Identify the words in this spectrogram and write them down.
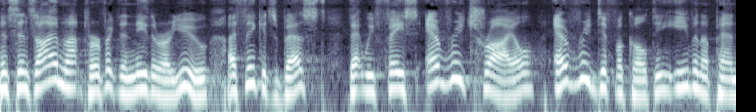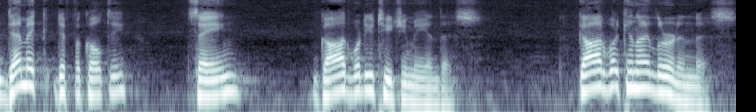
And since I'm not perfect and neither are you, I think it's best that we face every trial, every difficulty, even a pandemic difficulty, saying, God, what are you teaching me in this? God, what can I learn in this?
